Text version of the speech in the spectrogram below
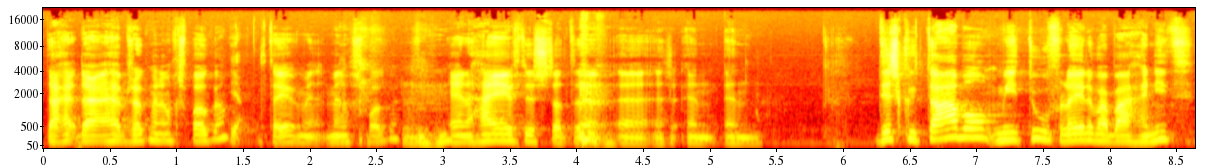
Daar, daar hebben ze ook met hem gesproken. Ja. Of Theo heeft met, met hem gesproken. Mhm. En hij heeft dus dat, een, een, een discutabel MeToo-verleden waarbij hij niet...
